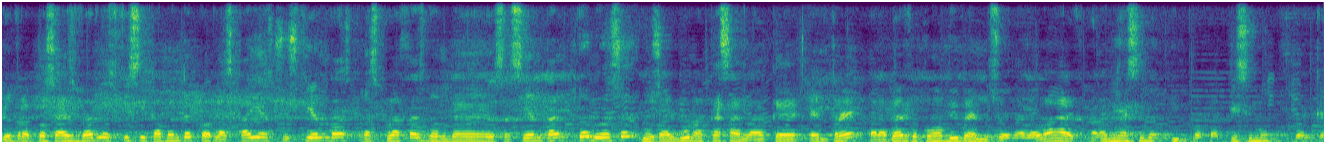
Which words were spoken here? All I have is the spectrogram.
y otra cosa es verlos físicamente por las calles, sus tiendas, las plazas donde se sientan, todo eso, pues alguna casa en la que entré para ver cómo viven el hogar. Para mí ha sido importantísimo porque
